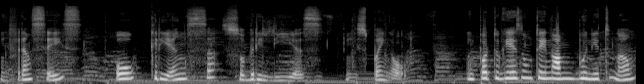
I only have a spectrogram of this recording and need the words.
em francês ou criança sobre lias em espanhol. Em português não tem nome bonito não,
